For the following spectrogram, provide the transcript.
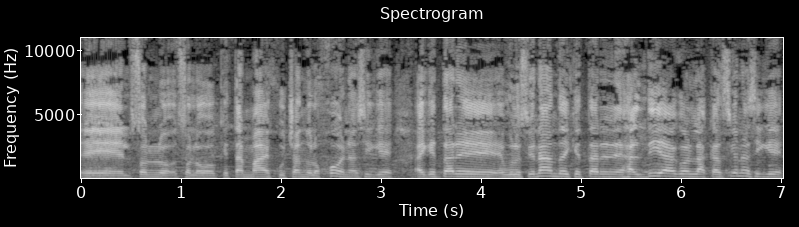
eh, son, los, son los que están más escuchando los jóvenes, así que hay que estar eh, evolucionando, hay que estar eh, al día con las canciones, así que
